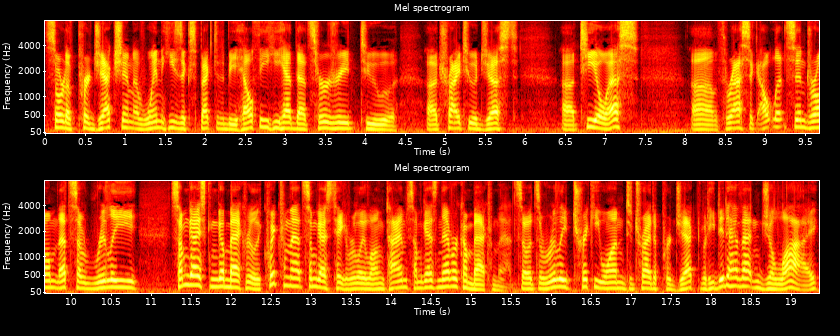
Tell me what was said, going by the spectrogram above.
sort of projection of when he's expected to be healthy. He had that surgery to uh, try to adjust uh, TOS, um, thoracic outlet syndrome. That's a really some guys can come back really quick from that. Some guys take a really long time. Some guys never come back from that. So it's a really tricky one to try to project. But he did have that in July.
